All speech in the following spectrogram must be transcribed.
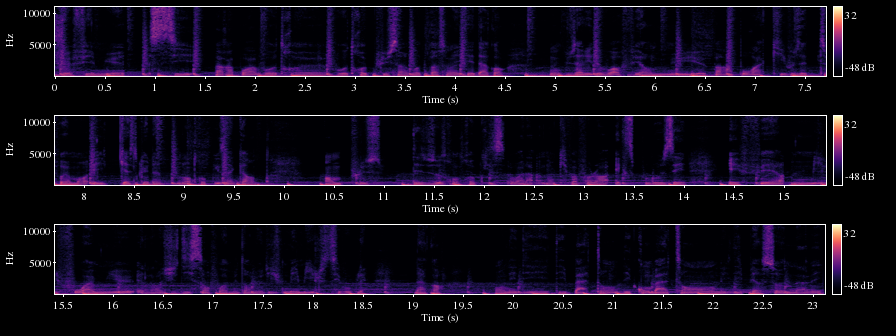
je fais mieux, c'est par rapport à votre, euh, votre plus, hein, votre personnalité, d'accord? Donc vous allez devoir faire mieux par rapport à qui vous êtes vraiment et qu'est-ce que l'en- l'entreprise incarne. En plus des autres entreprises, voilà. Donc il va falloir exploser et faire mille fois mieux. Alors j'ai dit 100 fois mieux dans le livre, mais mille s'il vous plaît, d'accord? On est des, des battants, des combattants, on est des personnes avec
